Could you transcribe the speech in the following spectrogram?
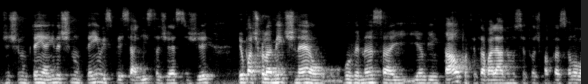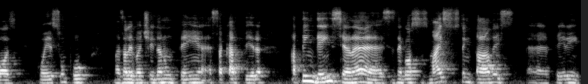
A gente não tem ainda, a gente não tem um especialista de ESG eu, particularmente, né, o, governança e, e, ambiental, por ter trabalhado no setor de papel e celulose, conheço um pouco, mas a Levante ainda não tem essa carteira. A tendência, né, esses negócios mais sustentáveis é, terem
